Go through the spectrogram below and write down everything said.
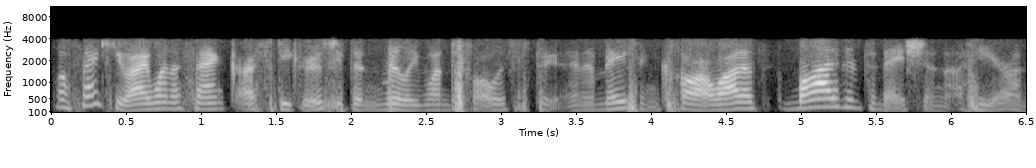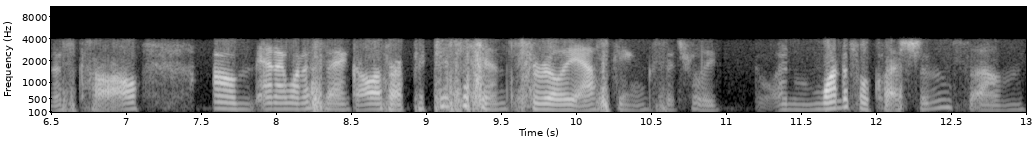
Well, thank you. I want to thank our speakers. You've been really wonderful. It's an amazing call. A lot of lot of information here on this call, um, and I want to thank all of our participants for really asking such really wonderful questions um,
